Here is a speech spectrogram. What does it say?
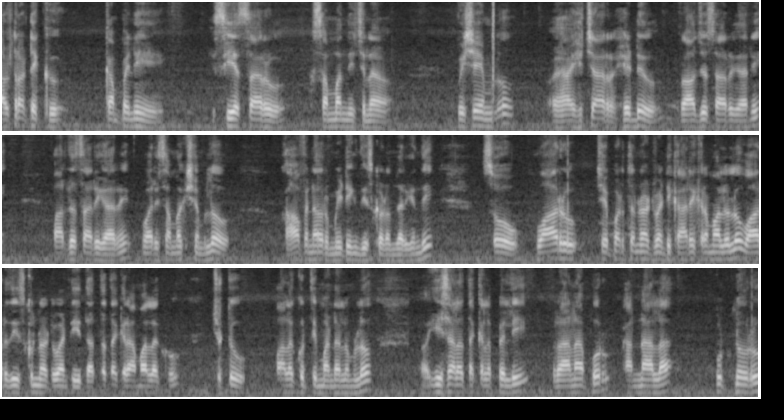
అల్ట్రాటెక్ కంపెనీ సిఎస్ఆర్ సంబంధించిన విషయంలో హెచ్ఆర్ హెడ్ రాజు సార్ గారి పార్థసారి గారి వారి సమక్షంలో హాఫ్ అన్ అవర్ మీటింగ్ తీసుకోవడం జరిగింది. సో వారు చేపడుతున్నటువంటి కార్యక్రమాలలో వారు తీసుకున్నటువంటి దత్తత గ్రామాలకు చుట్టూ పాలకుర్తి మండలంలో ఈశాల తక్కలపల్లి రానాపూర్ కన్నాల పుట్నూరు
